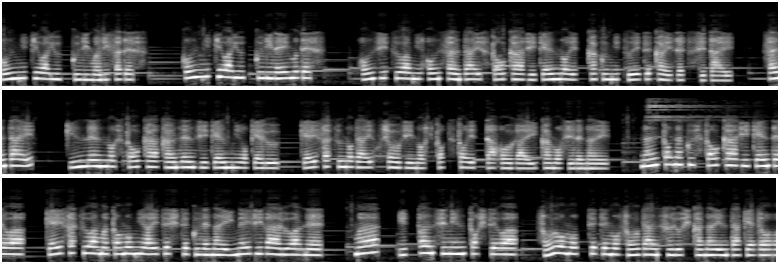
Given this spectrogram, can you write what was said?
こんにちはゆっくりマリサです。こんにちはゆっくりレイムです。本日は日本三大ストーカー事件の一角について解説したい。三大？近年のストーカー関連事件における、警察の大不祥事の一つと言った方がいいかもしれない。なんとなくストーカー事件では、警察はまともに相手してくれないイメージがあるわね。まあ、一般市民としては、そう思ってても相談するしかないんだけど、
